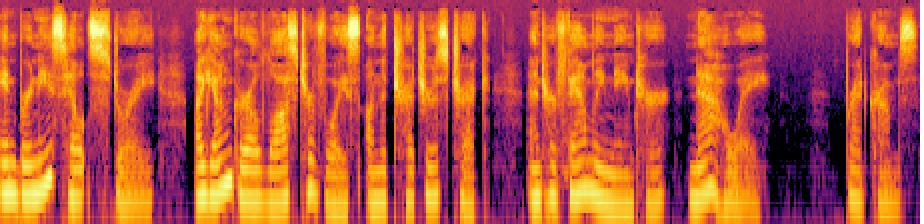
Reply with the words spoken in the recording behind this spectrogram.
In Bernice Hilt's story, a young girl lost her voice on the treacherous trek, and her family named her Nahoway. Breadcrumbs.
